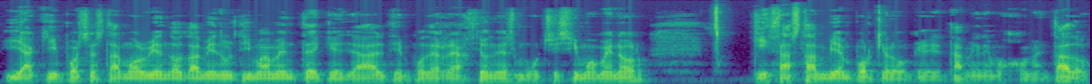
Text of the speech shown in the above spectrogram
Y aquí pues estamos viendo también últimamente que ya el tiempo de reacción es muchísimo menor. Quizás también porque lo que también hemos comentado,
